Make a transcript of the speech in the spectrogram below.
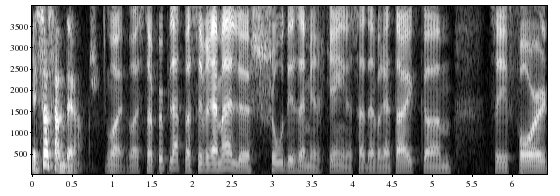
Et ça, ça me dérange. Ouais, ouais c'est un peu plate parce que c'est vraiment le show des Américains. Ça devrait être comme Ford,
